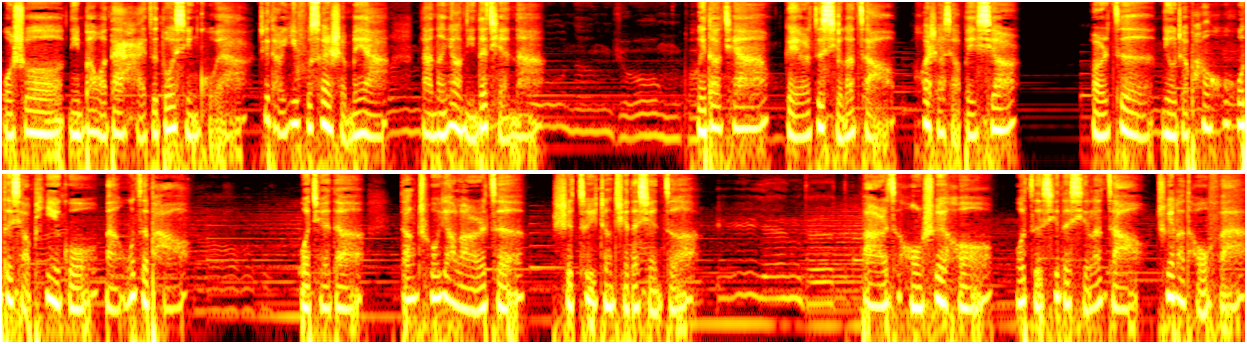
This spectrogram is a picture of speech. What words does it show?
我说：“您帮我带孩子多辛苦呀，这点衣服算什么呀？哪能要您的钱呢？”回到家，给儿子洗了澡，换上小背心儿，儿子扭着胖乎乎的小屁股满屋子跑。我觉得当初要了儿子是最正确的选择。把儿子哄睡后，我仔细的洗了澡，吹了头发，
